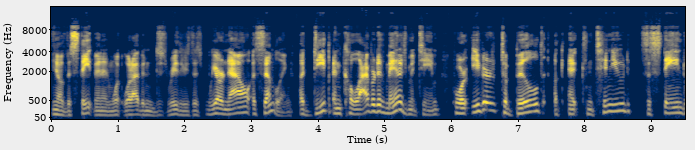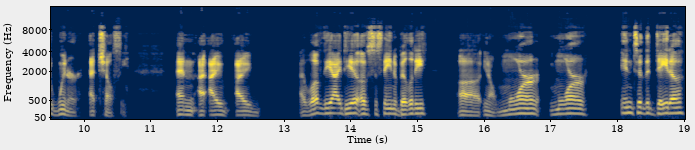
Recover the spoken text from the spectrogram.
you know the statement and what, what I've been just reading is this: we are now assembling a deep and collaborative management team who are eager to build a, a continued, sustained winner at Chelsea. And I, I I I love the idea of sustainability. Uh, you know, more more into the data,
